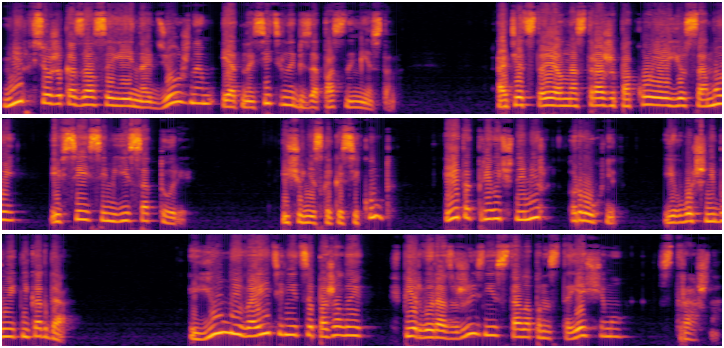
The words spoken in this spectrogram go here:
мир все же казался ей надежным и относительно безопасным местом. Отец стоял на страже покоя ее самой и всей семьи Сатори. Еще несколько секунд, и этот привычный мир рухнет, его больше не будет никогда. Юной воительнице, пожалуй, в первый раз в жизни стало по-настоящему страшно.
